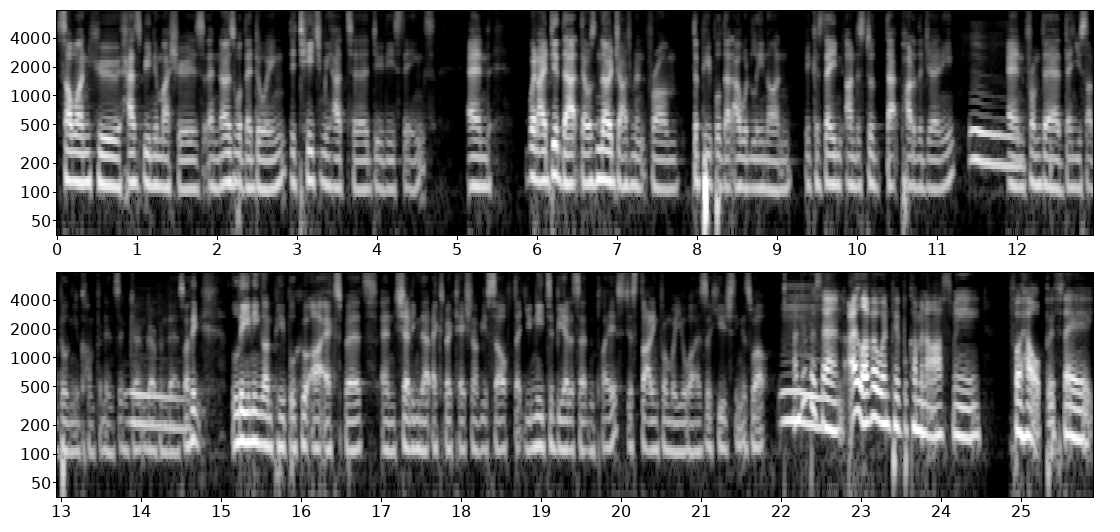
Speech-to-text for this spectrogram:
someone who has been in my shoes and knows what they're doing to teach me how to do these things. And when I did that, there was no judgment from the people that I would lean on because they understood that part of the journey. Mm. And from there, then you start building your confidence and go and go from there. So I mm. think leaning on people who are experts and shedding that expectation of yourself that you need to be at a certain place, just starting from where you are, is a huge thing as well. Hundred percent. I love it when people come and ask me for help if they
